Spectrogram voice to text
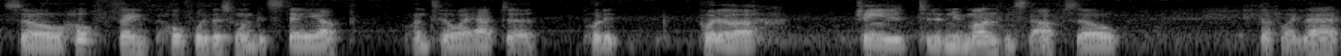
So hope hopefully this one could stay up until I have to put it put a change it to the new month and stuff. So stuff like that.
